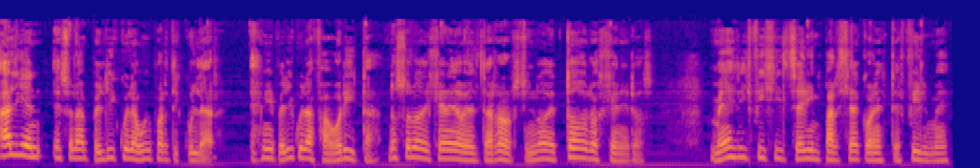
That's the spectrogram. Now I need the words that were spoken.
Alien es una película muy particular. Es mi película favorita, no solo del género del terror, sino de todos los géneros. Me es difícil ser imparcial con este filme,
